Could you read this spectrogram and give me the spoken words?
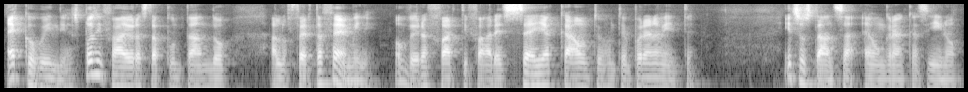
Ecco quindi che Spotify ora sta puntando all'offerta family, ovvero a farti fare 6 account contemporaneamente. In sostanza è un gran casino.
